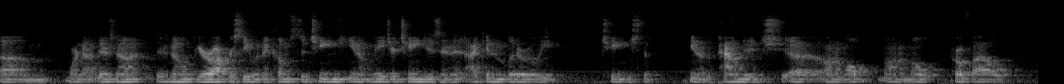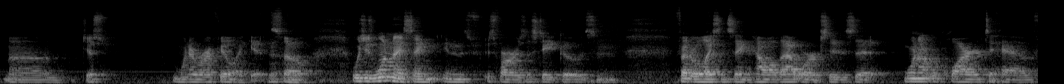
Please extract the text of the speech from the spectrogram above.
Um, we're not there's not there's no bureaucracy when it comes to change you know major changes in it. I can literally change the you know the poundage uh, on a malt on a malt profile uh, just whenever I feel like it. So, which is one nice thing in this, as far as the state goes and federal licensing, how all that works is that we're not required to have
